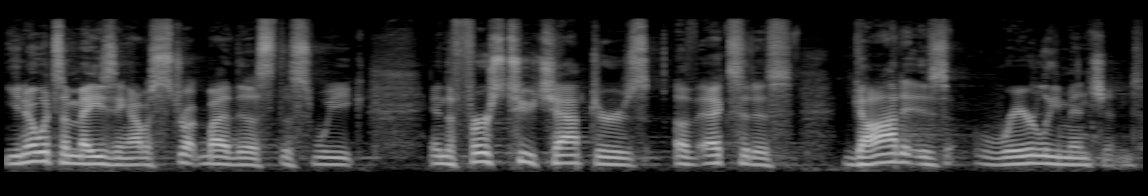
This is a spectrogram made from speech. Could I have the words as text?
You know what's amazing? I was struck by this this week. In the first two chapters of Exodus, God is rarely mentioned.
